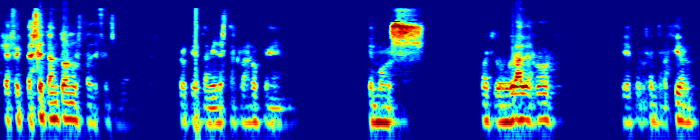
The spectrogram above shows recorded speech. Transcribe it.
que afectase tanto a nuestra defensa. Creo que también está claro que hemos cometido un grave error de concentración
